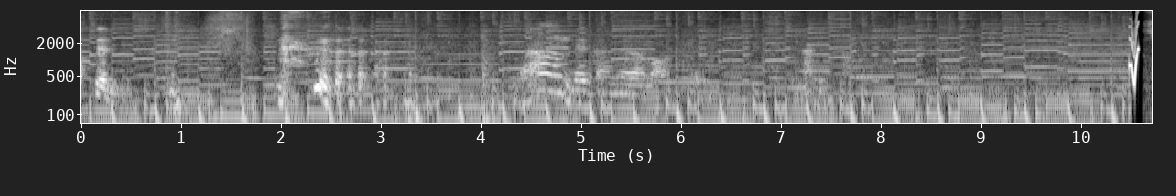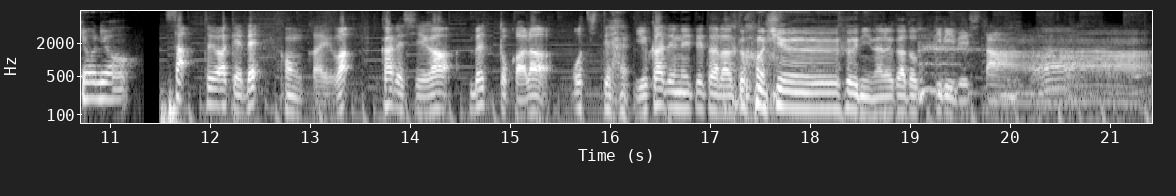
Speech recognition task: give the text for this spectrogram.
ってるの？なんでカメラ回ってるひょにょさあというわけで今回は彼氏がベッドから落ちて 床で寝てたらどういう風になるかドッキリでした。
